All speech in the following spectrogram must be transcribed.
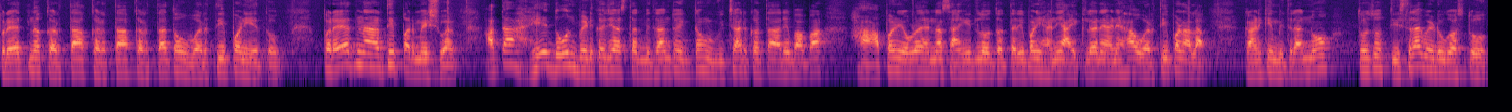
प्रयत्न करता करता करता तो वरती पण येतो. प्रयत्नार्थी परमेश्वर. आता हे दोन बेडकं जे असतात मित्रांनो एकदम विचार करता अरे बाबा हा आपण एवढं ह्यांना सांगितलं होतं तरी पण ह्यांनी ऐकलं नाही आणि हा वरती पण आला. कारण की मित्रांनो तो जो तिसरा बेडूक असतो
